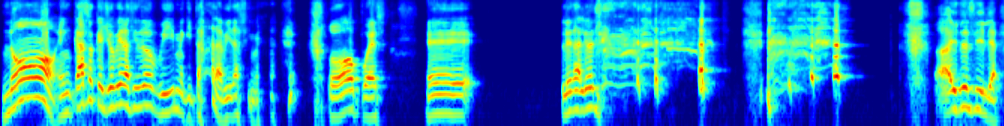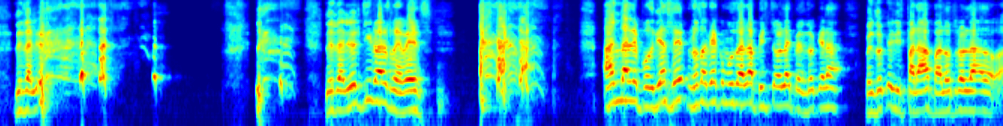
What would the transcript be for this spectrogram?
No, en caso que yo hubiera sido bi, me quitaba la vida si me... Oh, pues, eh, le salió el... Ay, Cecilia, le salió... le salió el tiro al revés. Ándale, podría ser. No sabía cómo usar la pistola y pensó que era, pensó que disparaba para el otro lado.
